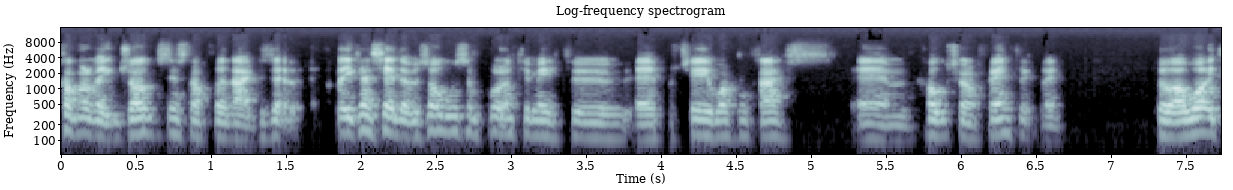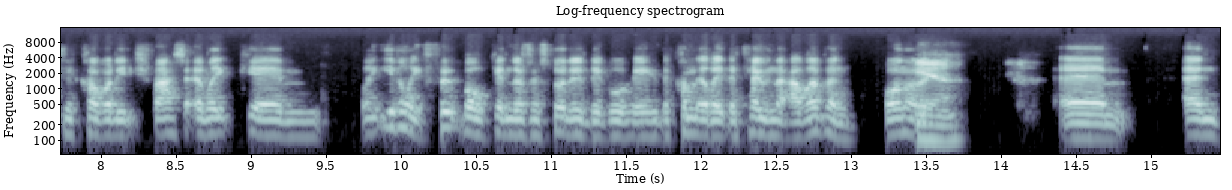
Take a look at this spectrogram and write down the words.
cover like drugs and stuff like that because like I said it was always important to me to uh, portray working class um, culture authentically. So I wanted to cover each facet and like um, like even like football and there's a story they go they come to like the town that I live in yeah. Um, and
